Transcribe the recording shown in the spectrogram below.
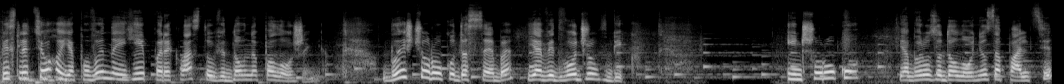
Після цього я повинна її перекласти у відновне положення. Ближчу руку до себе я відводжу в бік. Іншу руку я беру за долоню, за пальці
